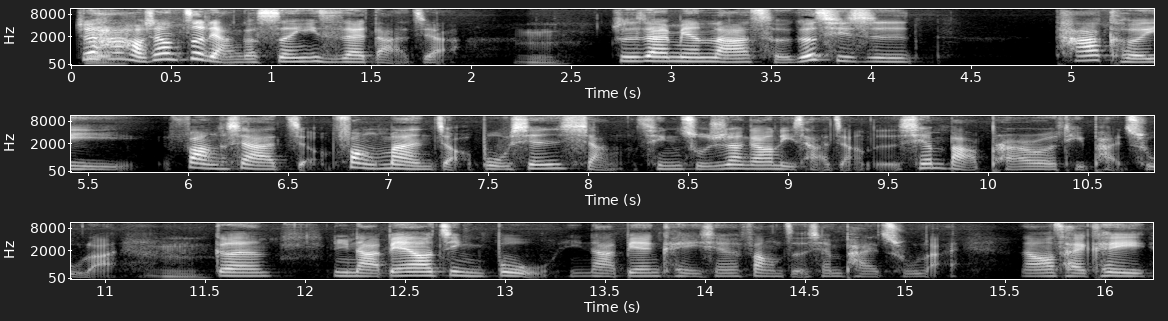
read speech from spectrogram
就他好像这两个声音一直在打架，嗯，就是在那边拉扯，可其实他可以。放下脚，放慢脚步，先想清楚。就像刚刚理查讲的，先把 priority 排出来，嗯，跟你哪边要进步，你哪边可以先放着，先排出来，然后才可以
